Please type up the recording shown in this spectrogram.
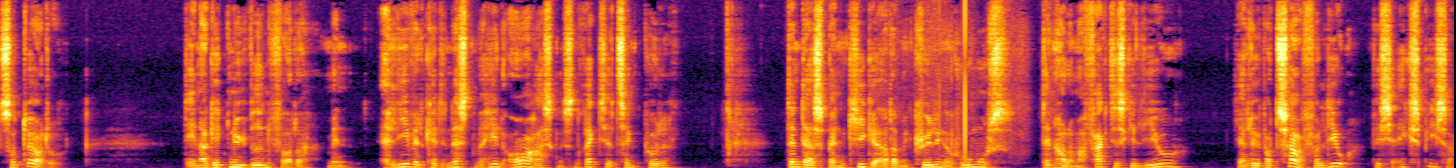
så dør du. Det er nok ikke ny viden for dig, men alligevel kan det næsten være helt overraskende sådan rigtigt at tænke på det. Den der spand der med kylling og hummus, den holder mig faktisk i live. Jeg løber tør for liv, hvis jeg ikke spiser.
